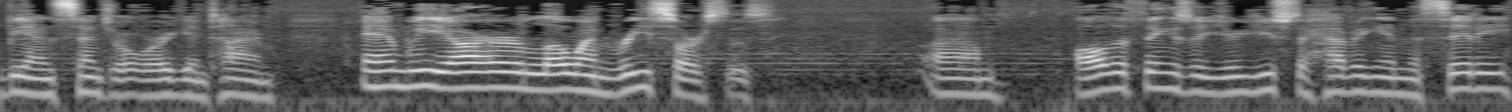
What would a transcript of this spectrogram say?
be on Central Oregon time. and we are low on resources. Um, all the things that you're used to having in the city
